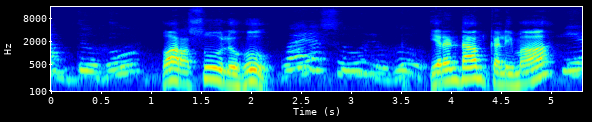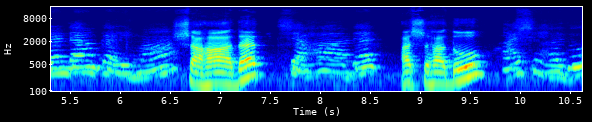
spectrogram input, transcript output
அப்துஹு வ ரசூலுஹு வ ரசூலுஹு இரண்டாம் கலிமா இரண்டாம் கலிமா ஷஹாதத் ஷஹாதத் அஷ்ஹது அஷ்ஹது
